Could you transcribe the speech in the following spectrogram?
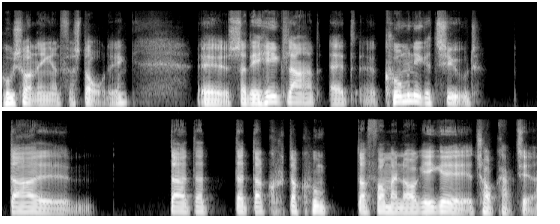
husholdningen forstår det. Ikke? Øh, så det er helt klart, at øh, kommunikativt, øh, der, der, der, der, der, der, der får man nok ikke øh, topkarakter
